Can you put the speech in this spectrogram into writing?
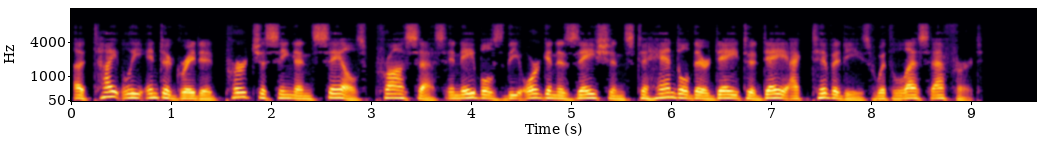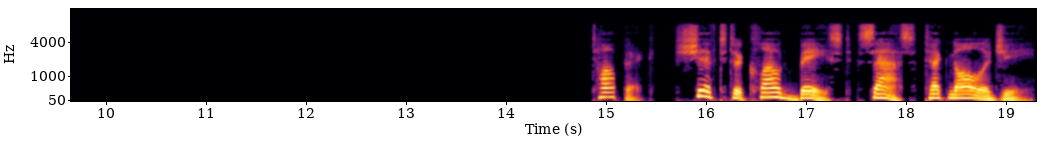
A tightly integrated purchasing and sales process enables the organizations to handle their day-to-day -day activities with less effort. Shift to cloud-based technology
